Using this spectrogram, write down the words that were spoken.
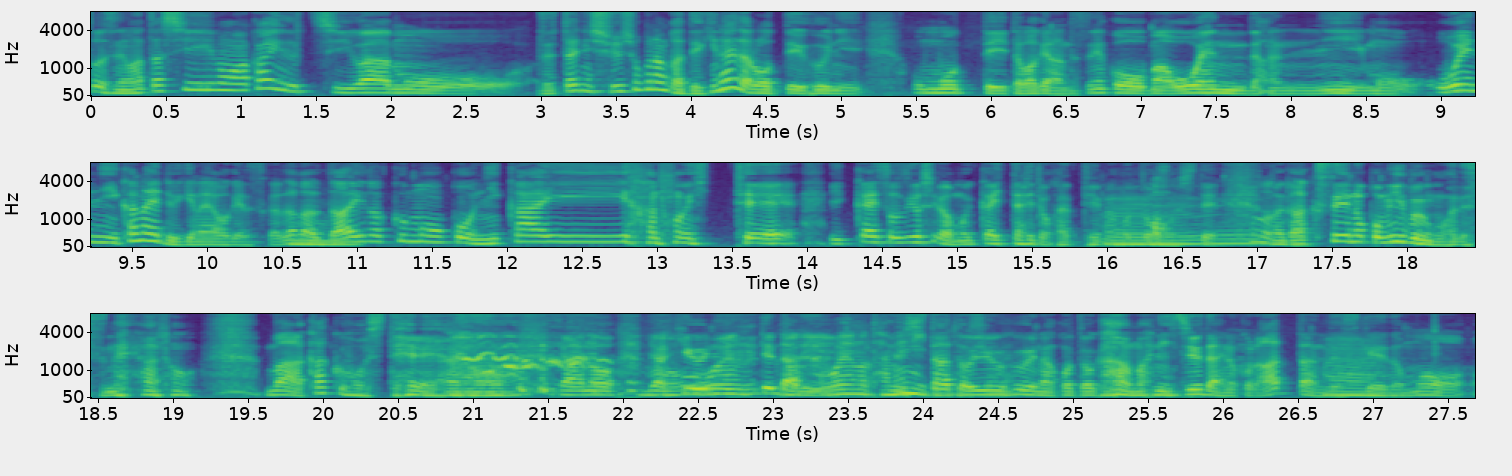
そうですね。私も若いうちはもう絶対に就職なんかできないだろうっていうふうに思っていたわけなんですね。こうまあ応援団にもう応援に行かないといけないわけですから。だから大学もこう2回あの行って、1回卒業してからもう1回行ったりとかっていうようなことをして、うんまあ、学生のこう身分をですね、あの、まあ、確保して、あの、あの、野球に行ってたり応援のためにっしてたこというふうなことが、まあ、20代の頃あったんですけれども、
